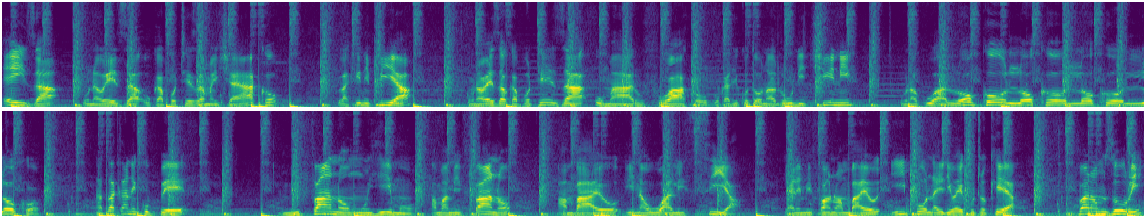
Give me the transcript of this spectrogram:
Aidha, unaweza ukapoteza maisha yako, lakini pia unaweza ukapoteza umaarufu wako, ukajikuta unarudi chini, unakuwa loko loko loko loko. Nataka nikupe mifano muhimu ama mifano ambayo ina uhalisia, yaani mifano ambayo ipo na iliwahi kutokea. Mfano mzuri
